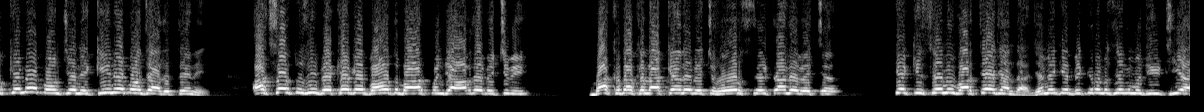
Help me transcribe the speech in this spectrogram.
ਉਹ ਕਿਵੇਂ ਪਹੁੰਚੇ ਨੇ, ਕਿਹਨੇ ਪਹੁੰਚਾ ਦਿੱਤੇ ਨੇ? ਅਕਸਰ ਤੁਸੀਂ ਵੇਖਿਆ ਕਿ ਬਹੁਤ ਵਾਰ ਪੰਜਾਬ ਦੇ ਵਿੱਚ ਵੀ ਵੱਖ-ਵੱਖ ਇਲਾਕਿਆਂ ਦੇ ਵਿੱਚ, ਹੋਰ ਸਟੇਟਾਂ ਦੇ ਵਿੱਚ ਕਿ ਕਿਸੇ ਨੂੰ ਵਰਤਿਆ ਜਾਂਦਾ ਜਿਵੇਂ ਕਿ ਵਿਕਰਮ ਸਿੰਘ ਮਜੀਠੀਆ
